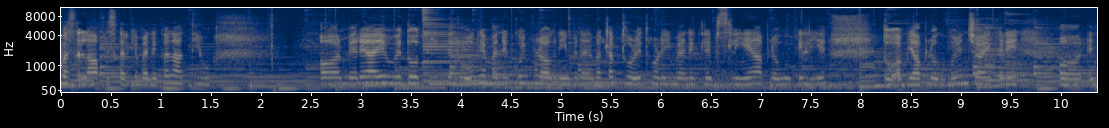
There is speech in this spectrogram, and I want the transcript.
बस अल्लाह हाफिज़ करके मैं निकल आती हूँ। और मेरे आए हुए दो तीन दिन हो गए, मैंने कोई ब्लॉग नहीं बनाया। मतलब थोड़ी थोड़ी मैंने क्लिप्स लिए हैं आप लोगों के लिए। तो अभी आप लोग वो इन्जॉय करें और इन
